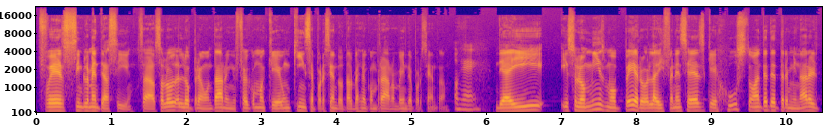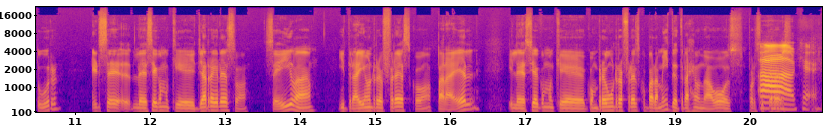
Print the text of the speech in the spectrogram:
fue simplemente así, o sea, solo lo preguntaron y fue como que un 15%, tal vez le compraron 20%. Okay. De ahí hizo lo mismo, pero la diferencia es que justo antes de terminar el tour, él se, le decía como que ya regreso, se iba y traía un refresco para él y le decía como que compré un refresco para mí, te traje una voz, por si ah, Okay.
